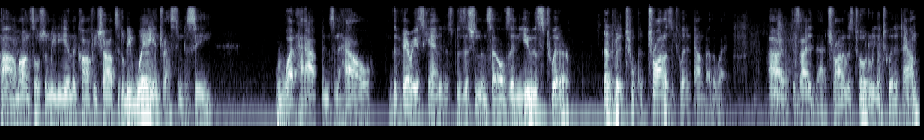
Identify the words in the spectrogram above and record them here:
um, on social media in the coffee shops. It'll be way interesting to see what happens and how the various candidates position themselves and use Twitter. Uh, Toronto's a Twitter town, by the way. Uh, decided that Toronto is totally a Twitter town,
